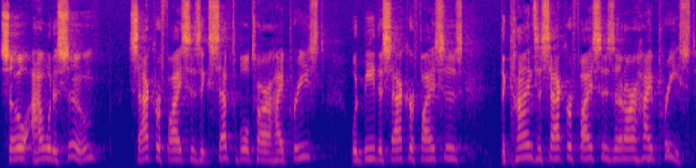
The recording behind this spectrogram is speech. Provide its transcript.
So I would assume sacrifices acceptable to our high priest would be the sacrifices, the kinds of sacrifices that our high priest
